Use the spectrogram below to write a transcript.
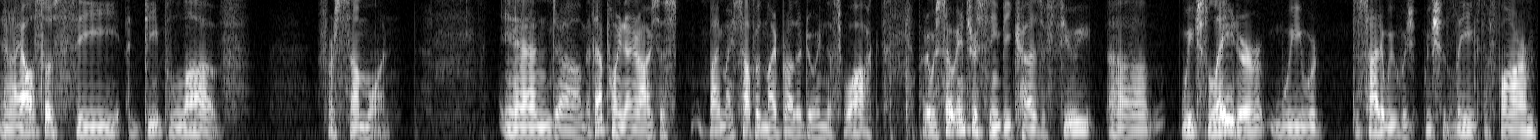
And I also see a deep love for someone. And um, at that point, I was just by myself with my brother doing this walk. But it was so interesting because a few uh, weeks later, we were decided we, w- we should leave the farm.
